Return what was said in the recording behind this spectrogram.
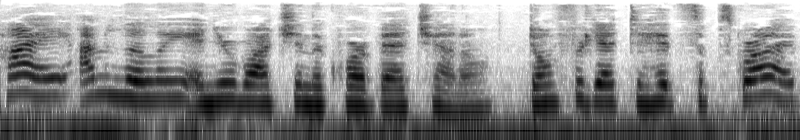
Hi, I'm Lily, and you're watching the Corvette channel. Don't forget to hit subscribe.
